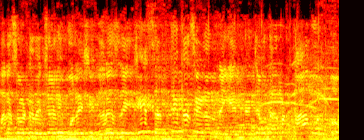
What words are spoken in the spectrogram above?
मला असं वाटतं त्याच्यावरती बोलायची गरज नाही. जे सत्तेतच येणार नाहीये त्यांच्याबद्दल आपण का बोलतो?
